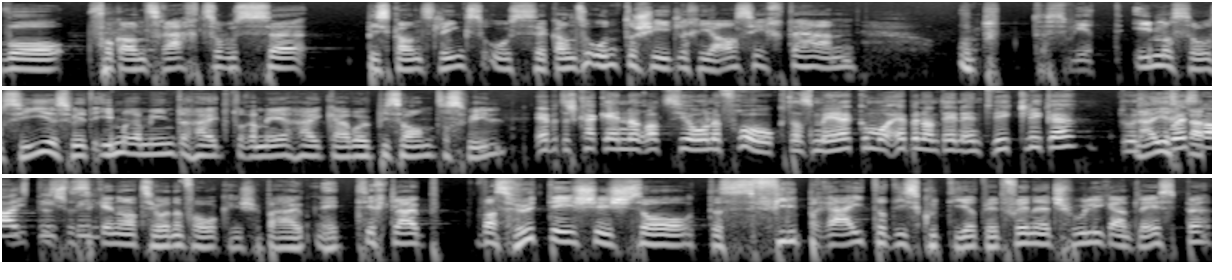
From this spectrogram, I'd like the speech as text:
die von ganz rechts außen bis ganz links außen ganz unterschiedliche Ansichten haben. Und das wird immer so sein. Es wird immer eine Minderheit oder eine Mehrheit geben, die etwas anderes will. Eben, das ist keine Generationenfrage. Das merken wir eben an den Entwicklungen. Du Nein, ich glaube nicht, dass das eine Generationenfrage ist. Überhaupt nicht. Ich glaube, was heute ist, ist so, dass viel breiter diskutiert wird. Früher hat Schwule und Lesben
